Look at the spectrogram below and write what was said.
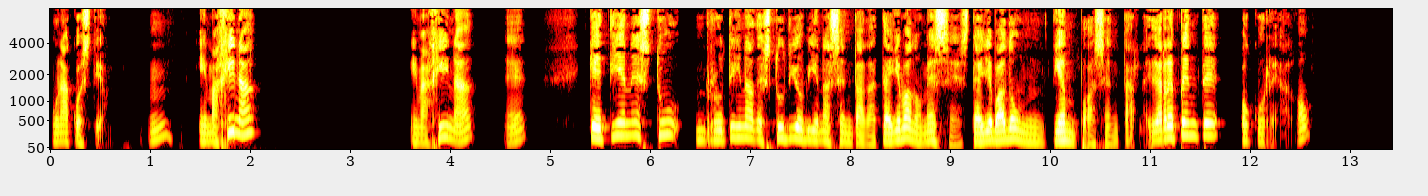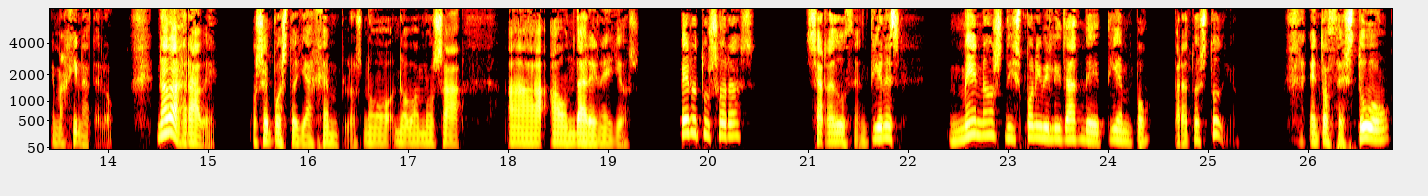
una cuestión. Imagina, imagina ¿eh? que tienes tu rutina de estudio bien asentada. Te ha llevado meses, te ha llevado un tiempo asentarla y de repente ocurre algo. Imagínatelo. Nada grave, os he puesto ya ejemplos, no, no vamos a, a ahondar en ellos. Pero tus horas se reducen, tienes menos disponibilidad de tiempo para tu estudio. Entonces tú,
